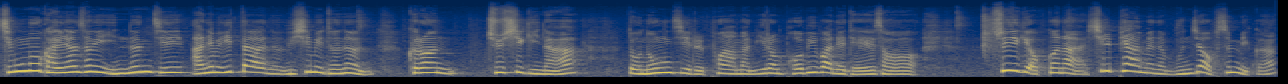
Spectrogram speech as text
직무 관련성이 있는지 아니면 있다는 의심이 드는 그런 주식이나 또 농지를 포함한 이런 법 위반에 대해서 수익이 없거나 실패하면 문제 없습니까?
